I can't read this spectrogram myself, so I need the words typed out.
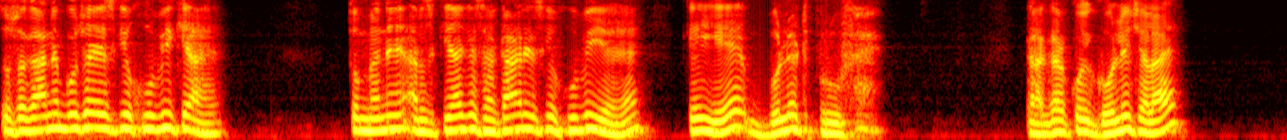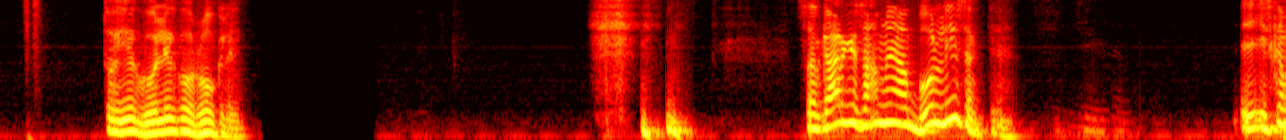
तो सरकार ने पूछा, इसकी खूबी क्या है? तो मैंने अर्ज़ किया कि सरकार, इसकी खूबी यह है कि ये बुलेट प्रूफ है। अगर कोई गोली चलाए तो ये गोली को रोक ले। सरकार के सामने आप बोल नहीं सकते। इसका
